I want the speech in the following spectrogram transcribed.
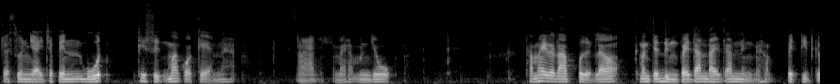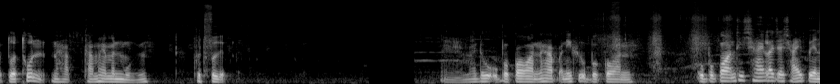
แต่ส่วนใหญ่จะเป็นบูทที่สึกมากกว่าแกนนะครับอ่านี่เห็นไหมครับมันโยกทำให้เวลาเปิดแล้ว มันจะดึงไปด้านใดด้านหนึ่งนะครับ ไปติดกับตัวทุ่นนะครับทำให้มันหมุนฝืดๆ มาดูอุปกรณ์นะครับ อันนี้คืออุปกรณ์ อุปกรณ์ที่ใช้เราจะใช้เป็น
